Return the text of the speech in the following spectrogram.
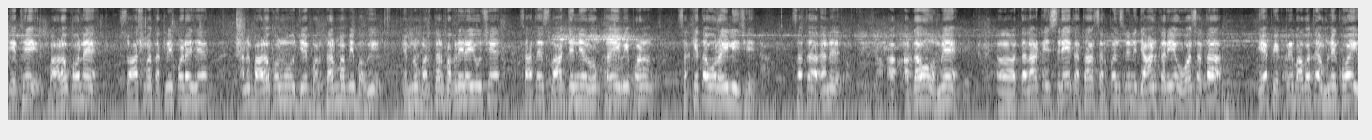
તેથી બાળકોને શ્વાસમાં તકલીફ પડે છે અને બાળકોનું જે ભણતરમાં બી ભવિ, એમનું ભણતર બગડી રહ્યું છે. સાથે શ્વાસજન્ય રોગ થાય એવી પણ શક્યતાઓ રહેલી છે. સાથે અને અગાઉ અમે તલાટીશ્રી તથા સરપંચશ્રીને જાણ કરીએ હોવા છતાં એ ફેક્ટરી બાબતે અમને કોઈ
